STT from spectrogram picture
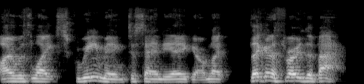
I was like screaming to San Diego. I'm like, they're going to throw the back,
